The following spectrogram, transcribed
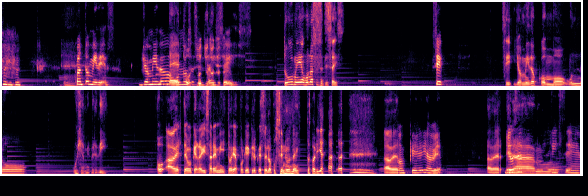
¿Cuánto mides? Yo mido Eh, tú. 1.66. Mides 1,66. Sí, Sí, yo mido como uno... Uy, ya me perdí. Oh, a ver, tengo que revisar en mi historia porque creo que se lo puse en una historia. a ver, ok, a ver. a ver, era... Dice,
